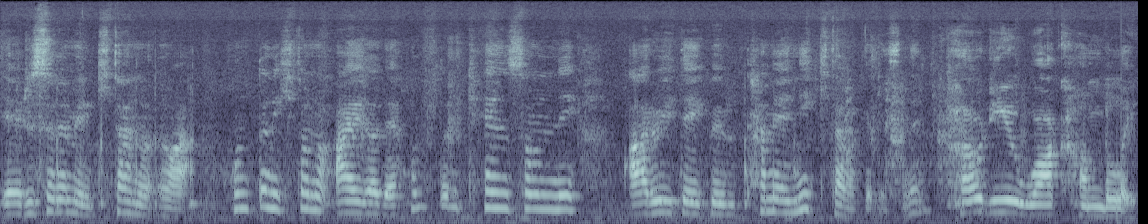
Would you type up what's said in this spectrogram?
エルサレムに来たのは本当に人の間で本当に謙遜に歩いていくために来たわけですね How do you walk humbly?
